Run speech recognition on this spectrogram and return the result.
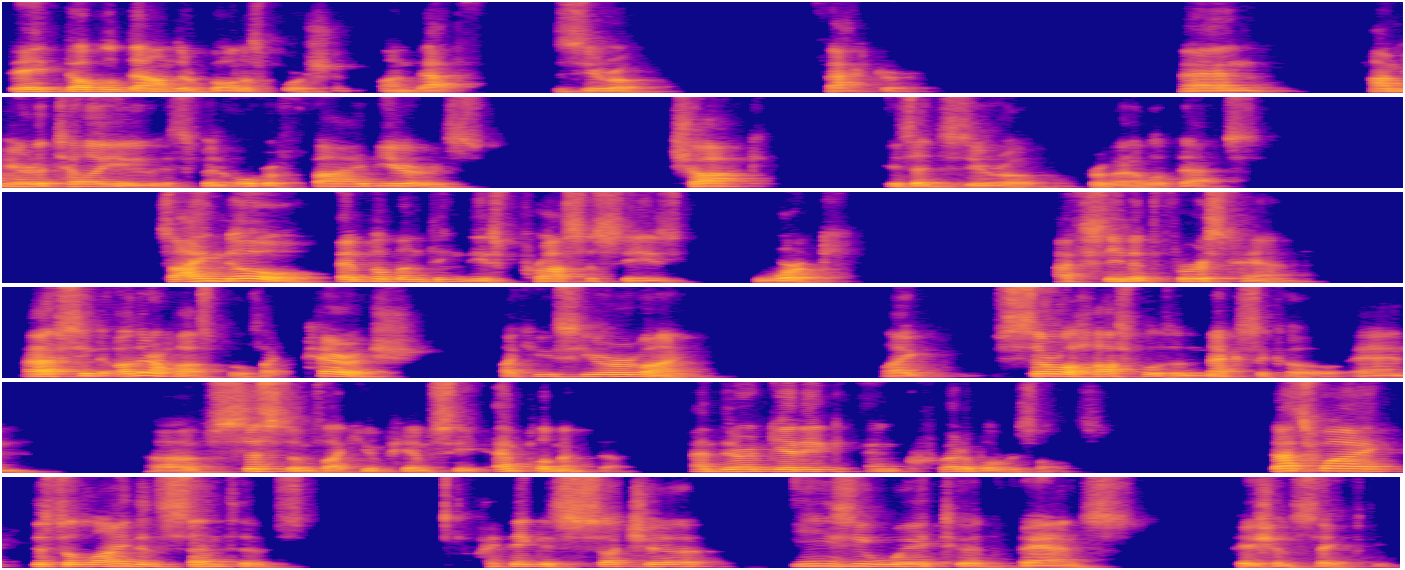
they doubled down their bonus portion on that zero factor. And I'm here to tell you, it's been over five years. CHOC is at zero preventable deaths. So I know implementing these processes work. I've seen it firsthand. And I've seen other hospitals like Parrish, like UC Irvine, like several hospitals in Mexico and uh, systems like UPMC implement them. And they're getting incredible results. That's why this aligned incentives I think is such a easy way to advance patient safety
